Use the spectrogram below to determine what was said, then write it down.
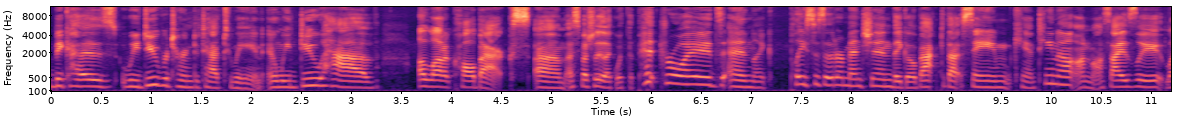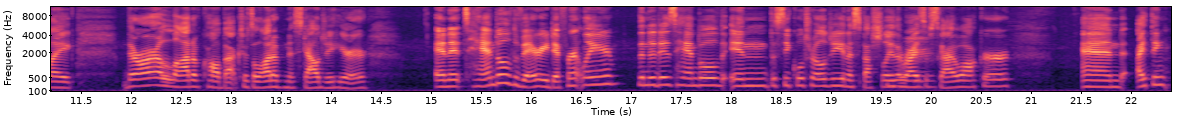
because we do return to Tatooine and we do have a lot of callbacks, um, especially like with the pit droids and like places that are mentioned. They go back to that same cantina on Mos Eisley. Like there are a lot of callbacks. There's a lot of nostalgia here. And it's handled very differently than it is handled in the sequel trilogy and especially The Rise of Skywalker. And I think,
